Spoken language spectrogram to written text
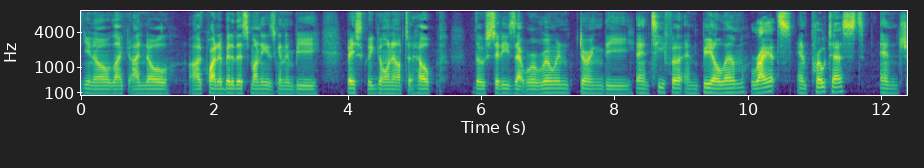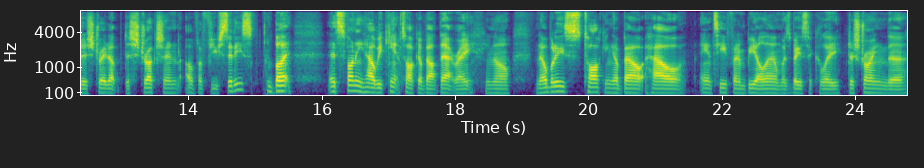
you know, like I know uh, quite a bit of this money is going to be basically going out to help those cities that were ruined during the Antifa and BLM riots and protests and just straight up destruction of a few cities. But it's funny how we can't talk about that, right? You know, nobody's talking about how Antifa and BLM was basically destroying the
